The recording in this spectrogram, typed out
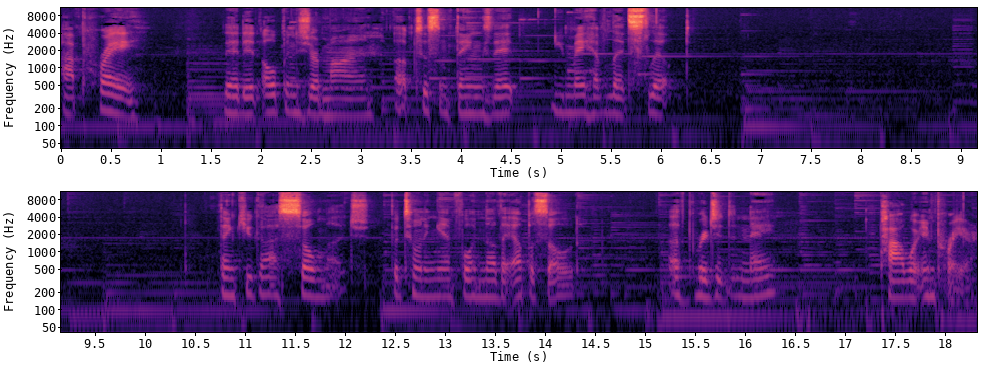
I pray that it opens your mind up to some things that you may have let slip. Thank you guys so much for tuning in for another episode of Bridget Danae power in prayer.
